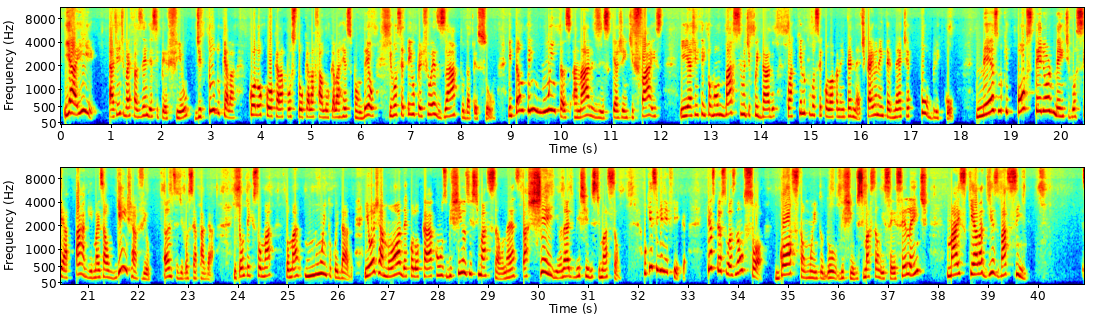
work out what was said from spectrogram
E aí, a gente vai fazendo esse perfil de tudo que ela colocou, que ela postou, que ela falou, que ela respondeu, e você tem o perfil exato da pessoa. Então, tem muitas análises que a gente faz e a gente tem que tomar o máximo de cuidado com aquilo que você coloca na internet. Caiu na internet, é público. Mesmo que posteriormente você apague, mas alguém já viu antes de você apagar. Então, tem que tomar tomar muito cuidado. E hoje a moda é colocar com os bichinhos de estimação, né? Está cheio, né, de bichinho de estimação. O que significa? que as pessoas não só gostam muito do bichinho de estimação, isso é excelente, mas que ela diz assim:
